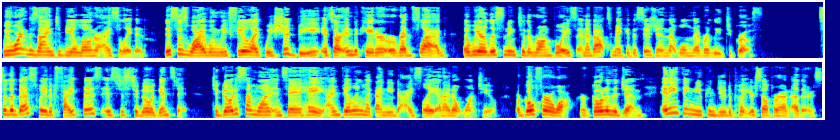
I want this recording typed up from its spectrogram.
We weren't designed to be alone or isolated. This is why when we feel like we should be, it's our indicator or red flag that we are listening to the wrong voice and about to make a decision that will never lead to growth. So the best way to fight this is just to go against it. To go to someone and say, "Hey, I'm feeling like I need to isolate and I don't want to." Or go for a walk or go to the gym. Anything you can do to put yourself around others.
